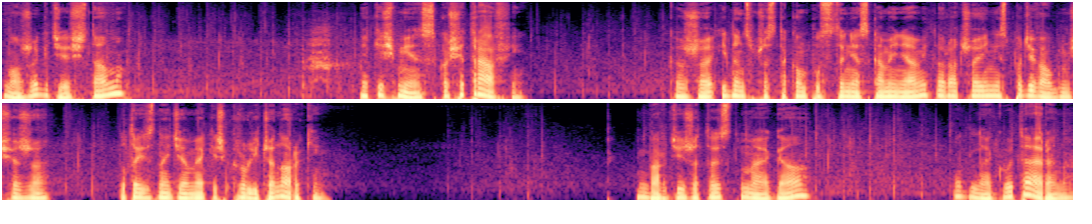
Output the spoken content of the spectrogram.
może gdzieś tam jakieś mięsko się trafi. Że idąc przez taką pustynię z kamieniami, to raczej nie spodziewałbym się, że tutaj znajdziemy jakieś królicze norki. Tym bardziej, że to jest mega odległy teren.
